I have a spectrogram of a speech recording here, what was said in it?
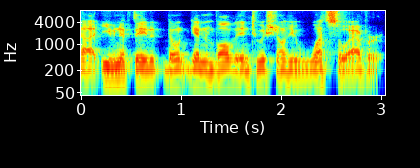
uh, even if they don't get involved in intuitionology whatsoever,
